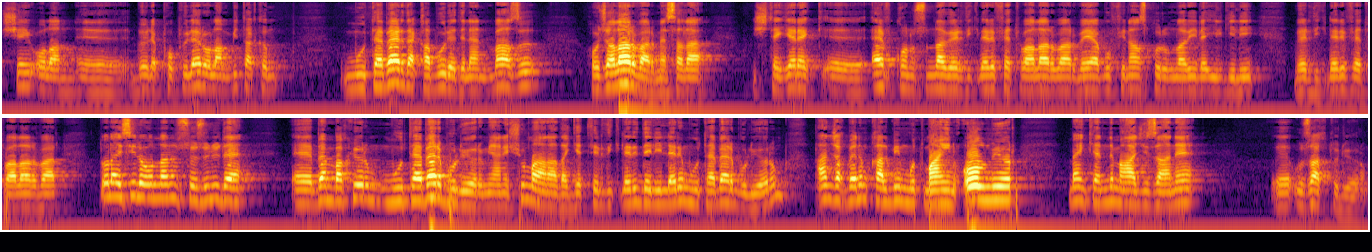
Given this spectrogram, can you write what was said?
şey olan e, böyle popüler olan bir takım muteber de kabul edilen bazı hocalar var. Mesela işte gerek e, ev konusunda verdikleri fetvalar var veya bu finans kurumları ile ilgili verdikleri fetvalar var. Dolayısıyla onların sözünü de e, ben bakıyorum muteber buluyorum. Yani şu manada getirdikleri delilleri muteber buluyorum. Ancak benim kalbim mutmain olmuyor. Ben kendim acizane e, uzak duruyorum.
